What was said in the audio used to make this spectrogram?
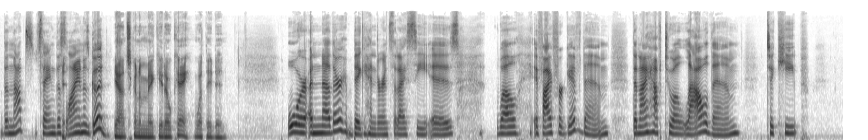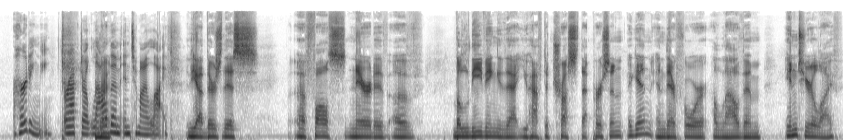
then that's saying this lion is good. Yeah, it's going to make it okay what they did. Or another big hindrance that I see is, well, if I forgive them, then I have to allow them to keep hurting me or I have to allow Right. them into my life. Yeah, there's this uh, false narrative of believing that you have to trust that person again and therefore allow them into your life,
